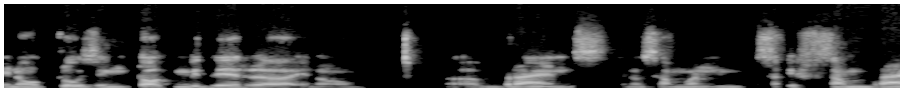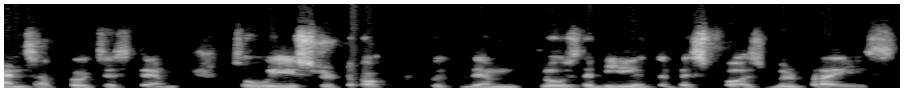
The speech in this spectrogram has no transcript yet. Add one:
You know, closing, talking with their, uh, you know, uh, brands. You know, someone if some brands approaches them, so we used to talk with them, close the deal at the best possible price,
